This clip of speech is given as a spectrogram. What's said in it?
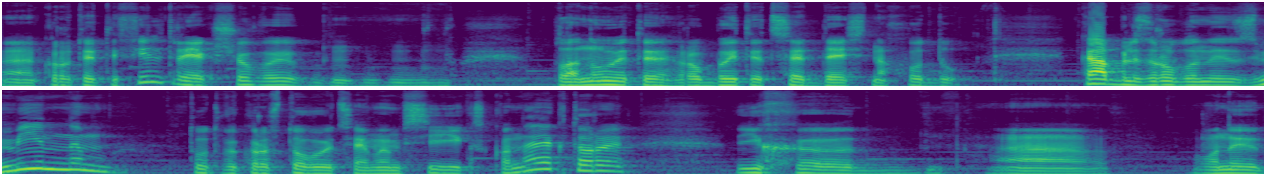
е, крутити фільтри, якщо ви плануєте робити це десь на ходу. Кабель зроблений змінним. Тут використовуються MMCX конектори. Їх е, е, вони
